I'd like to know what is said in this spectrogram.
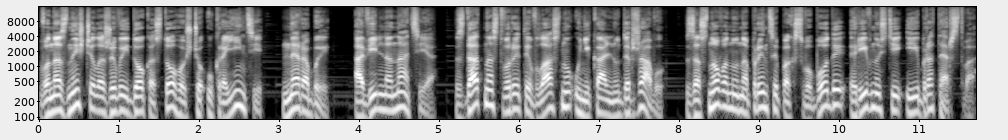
Вона знищила живий доказ того, що українці не раби, а вільна нація, здатна створити власну унікальну державу, засновану на принципах свободи, рівності і братерства.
